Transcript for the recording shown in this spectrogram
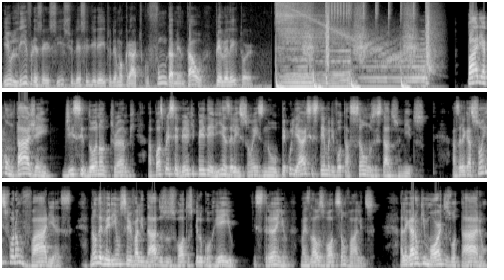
e o livre exercício desse direito democrático fundamental pelo eleitor. Pare a contagem, disse Donald Trump após perceber que perderia as eleições no peculiar sistema de votação nos Estados Unidos. As alegações foram várias. Não deveriam ser validados os votos pelo correio. Estranho, mas lá os votos são válidos. Alegaram que mortos votaram,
